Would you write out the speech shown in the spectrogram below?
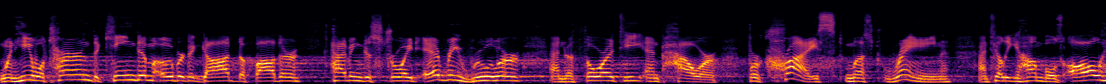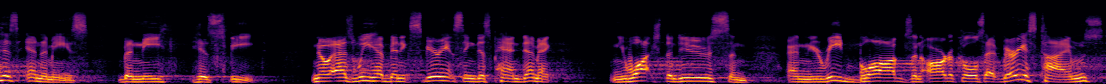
when he will turn the kingdom over to God the Father, having destroyed every ruler and authority and power. For Christ must reign until he humbles all his enemies beneath his feet. You know, as we have been experiencing this pandemic, and you watch the news and, and you read blogs and articles, at various times,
